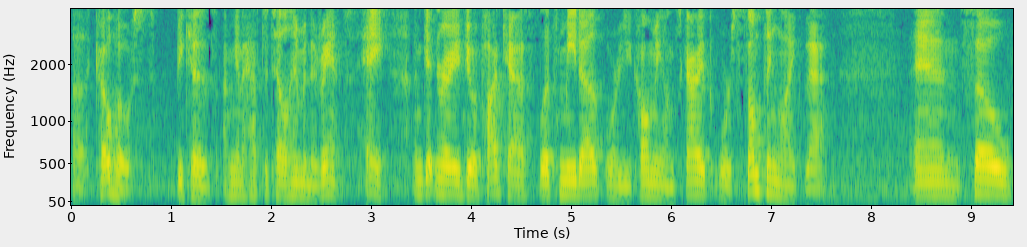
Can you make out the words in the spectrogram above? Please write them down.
a co host because I'm going to have to tell him in advance, hey, I'm getting ready to do a podcast, let's meet up, or you call me on Skype, or something like that. And so,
